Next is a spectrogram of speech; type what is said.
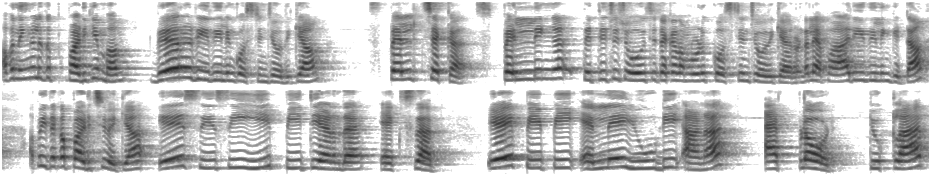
അപ്പോൾ നിങ്ങളിത് പഠിക്കുമ്പം വേറെ രീതിയിലും ക്വസ്റ്റ്യൻ ചോദിക്കാം. സ്പെൽ ചെക്ക് സ്പെല്ലിങ് തെറ്റിച്ച് ചോദിച്ചിട്ടൊക്കെ നമ്മളോട് ക്വസ്റ്റ്യൻ ചോദിക്കാറുണ്ട് അല്ലേ? അപ്പോൾ ആ രീതിയിലും കിട്ടാം. അപ്പോൾ ഇതൊക്കെ പഠിച്ചു വെക്കുക. A C C E P T ആണെന്ത്? Accept A P P L A U D ആണ് applaud to clap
